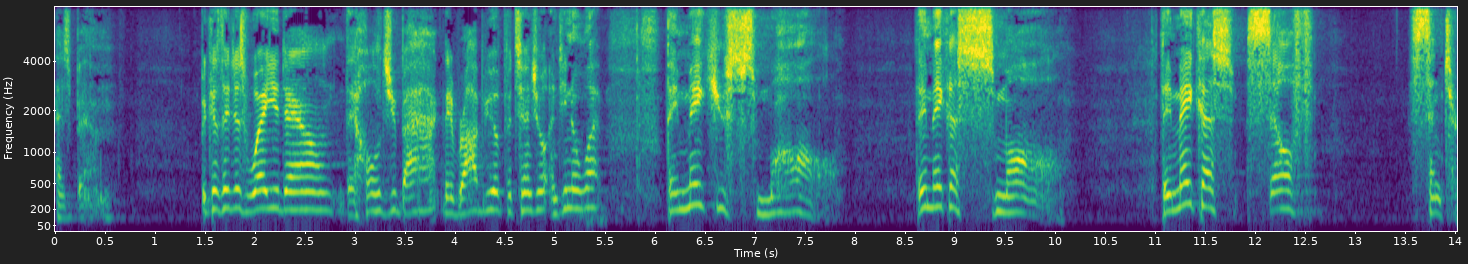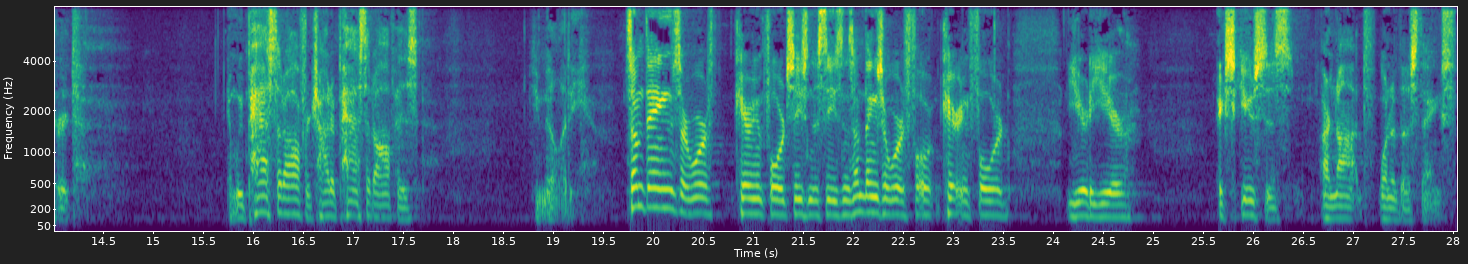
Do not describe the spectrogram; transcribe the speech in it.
has been, because they just weigh you down, they hold you back, they rob you of potential. And you know what? They make you small. They make us small. They make us self centered. And we pass it off or try to pass it off as humility. Some things are worth carrying forward season to season, some things are worth for- carrying forward year to year. Excuses are not one of those things.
